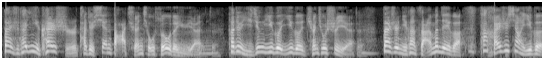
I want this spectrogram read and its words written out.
但是他一开始他就先打全球所有的语言，对他就已经一个一个全球视野。对但是你看咱们这个，他还是像一个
